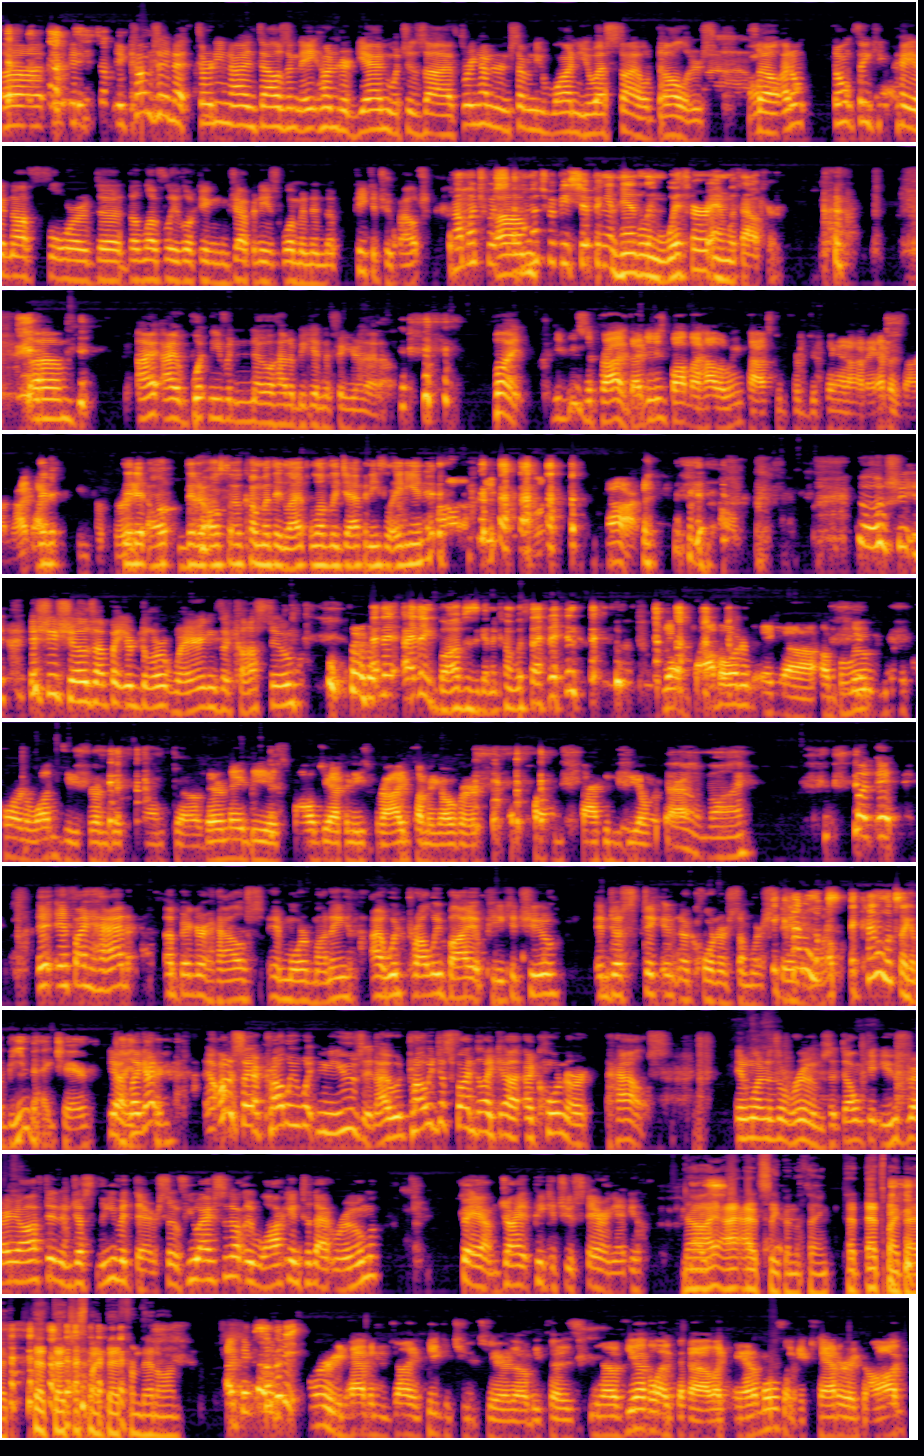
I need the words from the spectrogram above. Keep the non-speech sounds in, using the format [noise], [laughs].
Uh, it, it, it comes in at 39,800 yen, which is uh 371 US style dollars. So I don't don't think you pay enough for the the lovely looking Japanese woman in the Pikachu pouch. How much was how Um, much would be shipping and handling with her and without her? [laughs] Um, I I wouldn't even know how to begin to figure that out. [laughs] But You'd be surprised. I just bought my Halloween costume from Japan on Amazon. I got Did it for free. Did it al- did it also come with a lo- lovely Japanese lady in it? God. [laughs] oh, she if she shows up at your door wearing the costume, I, th- I think Bob's is going to come with that in. [laughs] Yeah, Bob ordered a uh, a blue unicorn onesie from Japan, so there may be a small Japanese bride coming over. A package deal with that. Oh my! But it, i if I had a bigger house and more money, I would probably buy a Pikachu and just stick it in a corner somewhere It kind of up. looks it kind of looks like a beanbag chair. Yeah, like I-. Honestly, I probably wouldn't use it. I would probably just find like a, a corner house in one of the rooms that don't get used very often and just leave it there. So if you accidentally walk into that room, bam, giant Pikachu staring at you. No, I, I I'd sleep in the thing. That that's my bed. that that's just my bed from then on. I think Somebody- somebody worried having a giant Pikachu chair though, because you know if you have like uh, like animals, like a cat or a dog,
